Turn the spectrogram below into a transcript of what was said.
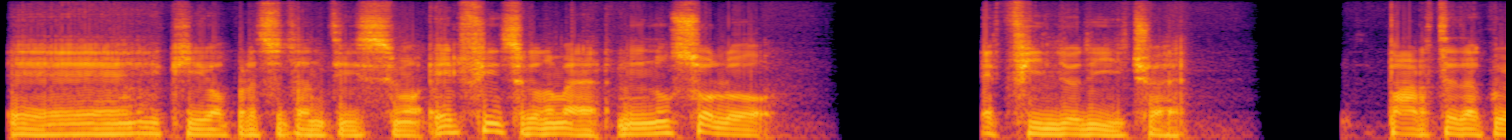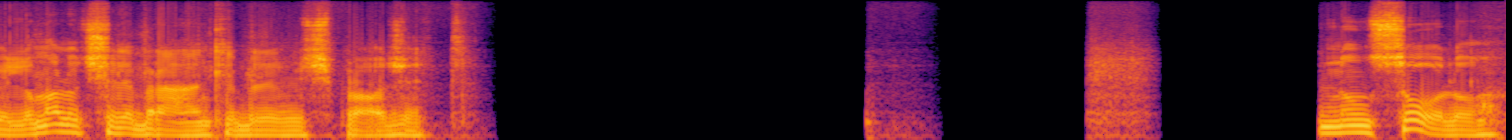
e che io apprezzo tantissimo. E il film, secondo me, non solo è figlio di, cioè parte da quello, ma lo celebra anche Blair Witch Project. Non solo,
